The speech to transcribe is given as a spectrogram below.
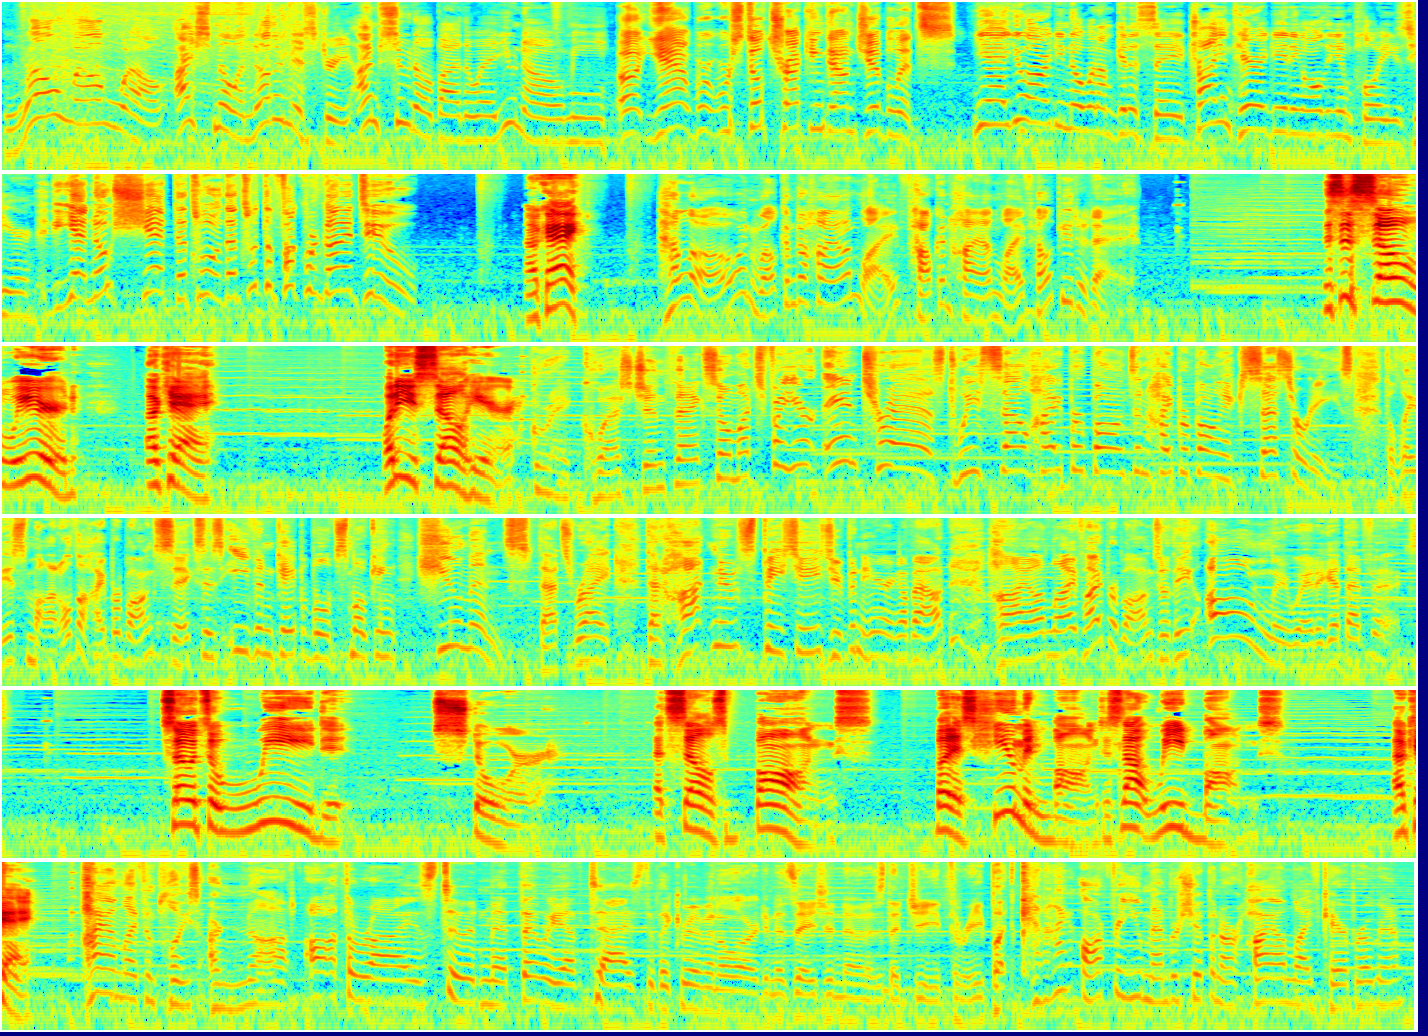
Well, well, well. I smell another mystery. I'm pseudo, by the way. You know me. Uh, yeah, we're, we're still tracking down giblets. Yeah, you already know what I'm gonna say. Try interrogating all the employees here. Yeah, no shit. That's what that's what the fuck we're gonna do. Okay. Hello and welcome to High on Life. How can High on Life help you today? This is so weird. Okay. What do you sell here? Great question. Thanks so much for your interest. We sell hyperbongs and hyperbong accessories. The latest model, the Hyperbong 6, is even capable of smoking humans. That's right, that hot new species you've been hearing about. High on Life hyperbongs are the only way to get that fix. So it's a weed store that sells bongs, but it's human bongs. It's not weed bongs. Okay. High on Life employees are not authorized to admit that we have ties to the criminal organization known as the G3, but can I offer you membership in our High on Life care program?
